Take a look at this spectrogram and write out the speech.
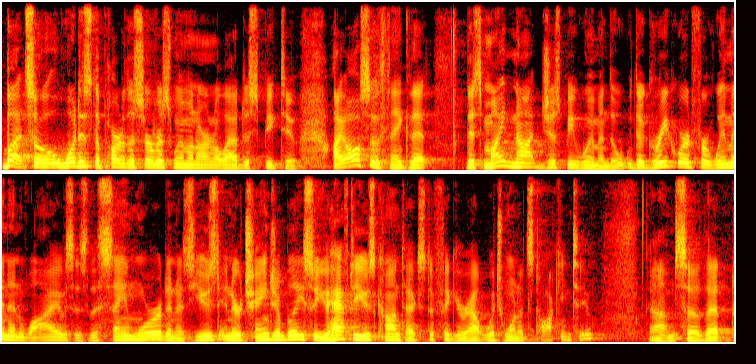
But so, what is the part of the service women aren't allowed to speak to? I also think that this might not just be women. The, the, Greek word for women and wives is the same word and it's used interchangeably, so you have to use context to figure out which one it's talking to. Um, so that,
